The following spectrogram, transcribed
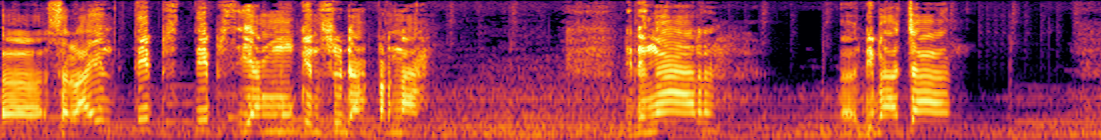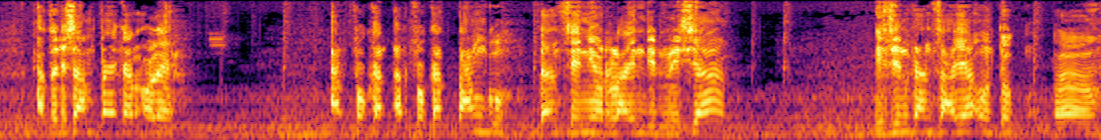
uh, selain tips-tips yang mungkin sudah pernah didengar Eh, dibaca atau disampaikan oleh advokat-advokat tangguh dan senior lain di Indonesia, izinkan saya untuk uh,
